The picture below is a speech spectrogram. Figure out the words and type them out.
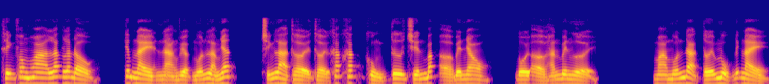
Thịnh phong hoa lắc lắc đầu, kiếp này nàng việc muốn làm nhất, chính là thời thời khắc khắc cùng tư chiến bắc ở bên nhau, bồi ở hắn bên người. Mà muốn đạt tới mục đích này,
